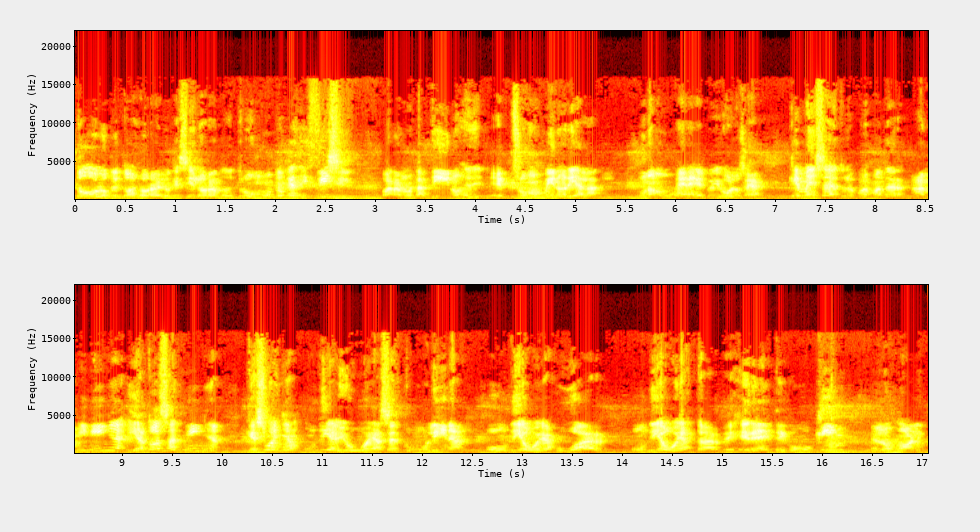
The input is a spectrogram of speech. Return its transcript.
todo lo que tú has logrado y lo que sigues logrando dentro de un mundo que es difícil para los latinos, eh, somos minoría, la- una mujer en el béisbol, o sea, ¿qué mensaje tú le puedes mandar a mi niña y a todas esas niñas que sueñan un día yo voy a ser como Lina, o un día voy a jugar, o un día voy a estar de gerente como Kim en los Marlins?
